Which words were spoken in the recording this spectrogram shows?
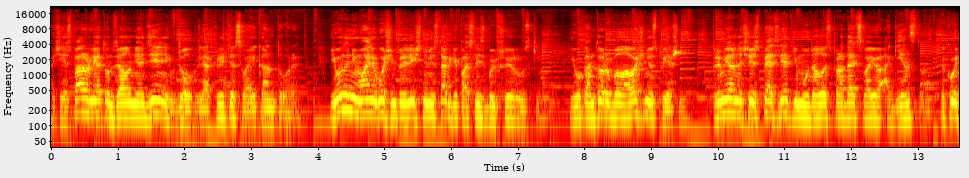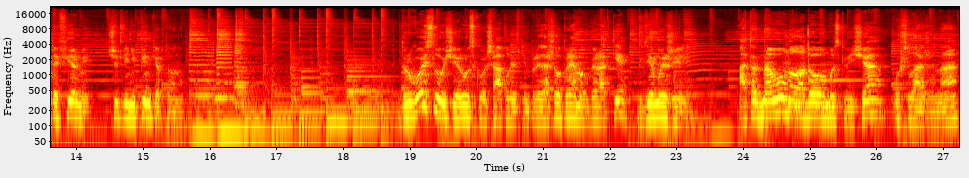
А через пару лет он взял у меня денег в долг для открытия своей конторы. Его нанимали в очень приличные места, где паслись бывшие русские. Его контора была очень успешной. Примерно через пять лет ему удалось продать свое агентство какой-то фирме, чуть ли не Пинкертону. Другой случай русского шаплифтинга произошел прямо в городке, где мы жили. От одного молодого москвича ушла жена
